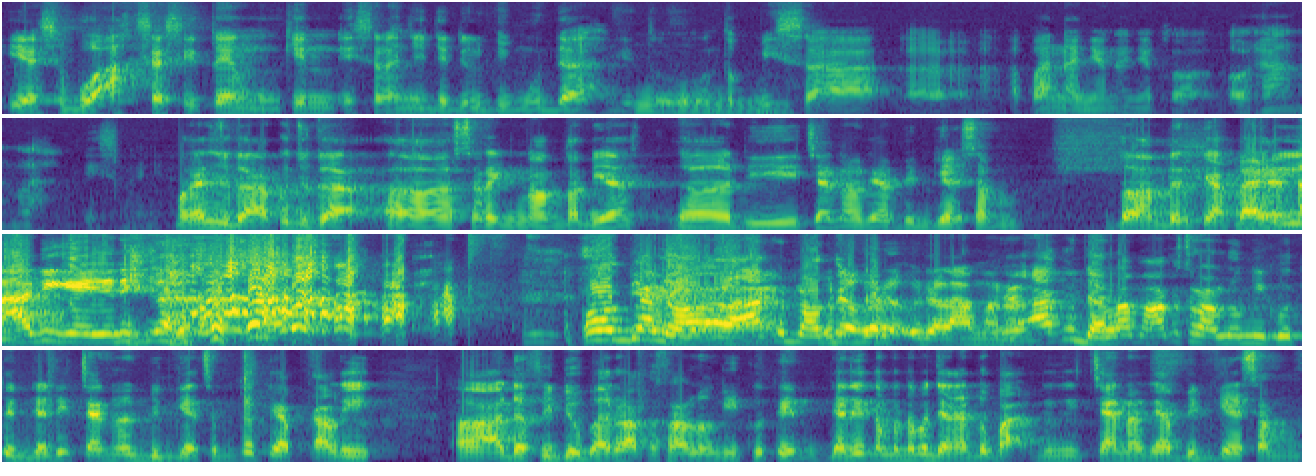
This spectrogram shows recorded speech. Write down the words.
ya sebuah akses itu yang mungkin istilahnya jadi lebih mudah gitu Hmm. untuk bisa eh, apa nanya-nanya ke orang lah istilahnya. Makanya juga aku juga eh, sering nonton ya eh, di channelnya Bin Gesem itu hampir tiap Baru hari. tadi kayaknya nih. Oh enggak loh, aku nonton. Udah, udah, udah lama nonton. Aku udah lama, aku selalu ngikutin. Jadi channel Bin Gesem itu tiap kali eh, ada video baru aku selalu ngikutin. Jadi teman-teman jangan lupa ini channelnya Bin Gesem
